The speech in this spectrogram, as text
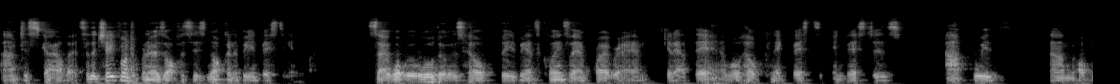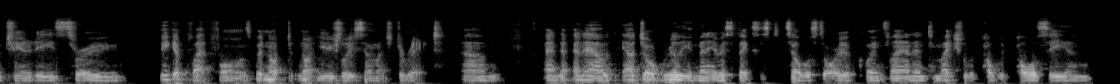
um, to scale that. So the chief entrepreneur's office is not going to be investing any. So what we will do is help the Advance Queensland program get out there, and we'll help connect investors up with um, opportunities through bigger platforms, but not not usually so much direct. Um, and and our, our job really in many respects is to tell the story of Queensland and to make sure that public policy and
